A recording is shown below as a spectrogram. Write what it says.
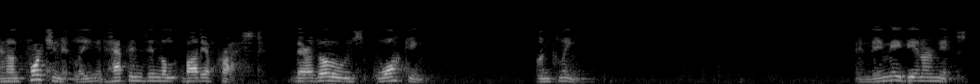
And unfortunately, it happens in the body of Christ. there are those walking unclean. And they may be in our midst.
